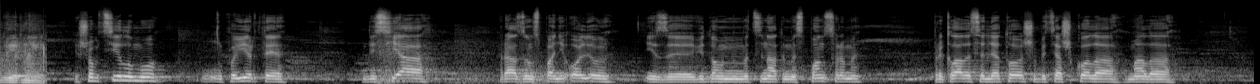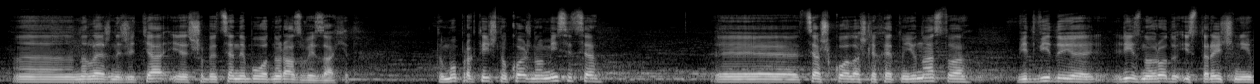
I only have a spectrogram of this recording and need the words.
надвірної. І в цілому, повірте, десь я разом з пані Олею і з відомими меценатами, спонсорами приклалися для того, щоб ця школа мала е, належне життя і щоб це не був одноразовий захід. Тому практично кожного місяця е, ця школа шляхетного юнацтва відвідує різного роду історичні,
